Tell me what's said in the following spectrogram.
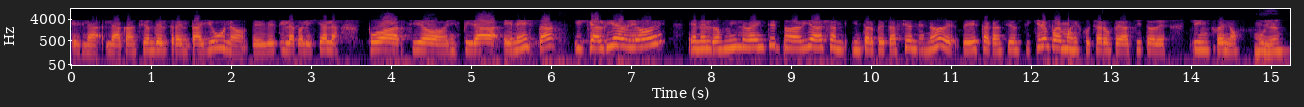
eh, la, la canción del 31 de Betty la Colegiala pudo haber sido inspirada en esta, y que al día de hoy en el 2020 todavía hayan interpretaciones ¿no? de, esta canción. Si quieren podemos escuchar un pedacito de Lynn Renault. Muy bien.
